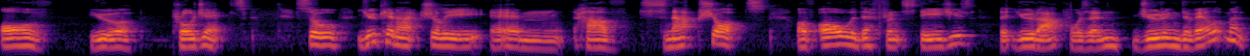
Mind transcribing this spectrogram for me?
of your projects. So you can actually um, have snapshots of all the different stages that your app was in during development.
